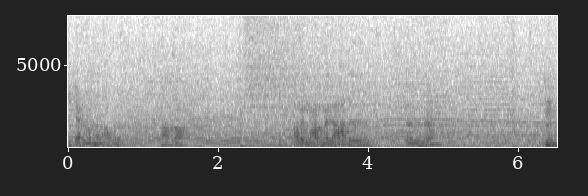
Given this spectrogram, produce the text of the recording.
ich habe Marmelade. Haha. Ich habe Marmelade. Danke, ne? Mm.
